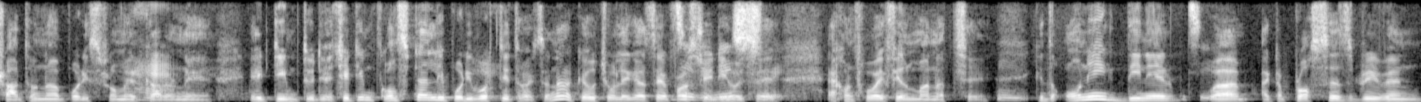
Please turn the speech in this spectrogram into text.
সাধনা পরিশ্রমের হ্যাঁ। কারণে এই টিম তৈরি হয়েছে। টিম কনস্ট্যান্টলি পরিবর্তিত হয়েছে না? কেউ চলে গেছে ফার্স্ট রেডি হয়েছে এখন সবাই ফিল্ম বানাচ্ছে। কিন্তু অনেক দিনের একটা প্রসেস ড্রিভেন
